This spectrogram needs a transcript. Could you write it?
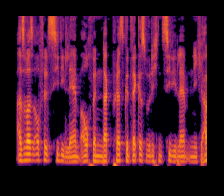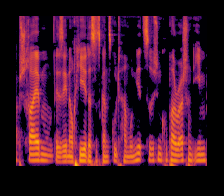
Also was auffällt, CD Lamb. Auch wenn Doug Prescott weg ist, würde ich einen CD Lamb nicht abschreiben. Wir sehen auch hier, dass es ganz gut harmoniert zwischen Cooper Rush und ihm.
